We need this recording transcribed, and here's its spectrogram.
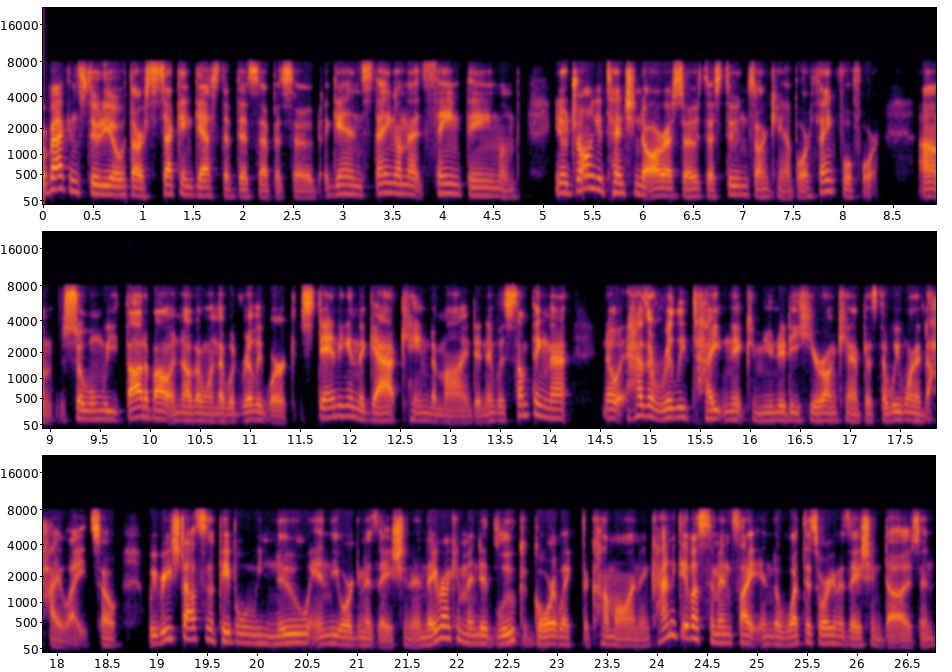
We're back in studio with our second guest of this episode. Again, staying on that same theme of, you know, drawing attention to RSOs that students on camp are thankful for. Um, so when we thought about another one that would really work, standing in the gap came to mind, and it was something that know, it has a really tight knit community here on campus that we wanted to highlight. So we reached out to some people we knew in the organization, and they recommended Luke Gorlick to come on and kind of give us some insight into what this organization does and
